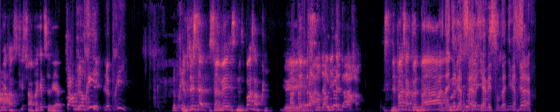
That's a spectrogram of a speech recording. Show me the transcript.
peut être inscrit sur un paquet de céréales. Le prix, le prix. Le prix. Écoutez, ça, ça avait- ce n'est pas un prix. Un Et code barre, mon dernier code tatouage. Ce n'est pas un code barre. un anniversaire, il y avait son anniversaire.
